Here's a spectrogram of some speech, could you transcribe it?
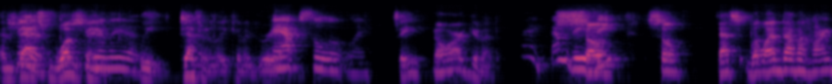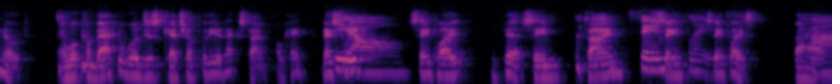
And She that's is. one She thing really we definitely can agree on. Absolutely. See, no argument. Hey, that was So- easy. So that's, we'll end on a high note and we'll come back and we'll just catch up with you next time. Okay? Next See week, y'all. same place, same time, Same same, place. same place. Bye. Bye.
